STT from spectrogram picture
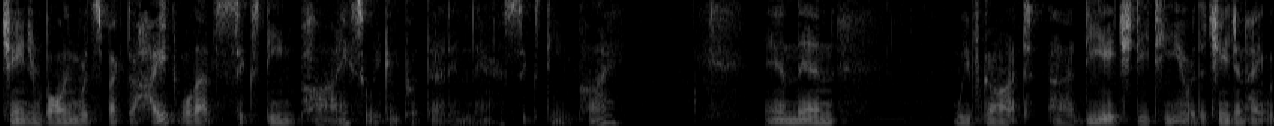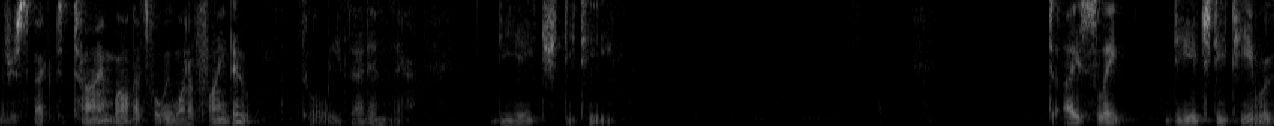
change in volume with respect to height. Well, that's 16 pi, so we can put that in there, 16 pi. And then we've got uh, or the change in height with respect to time. Well, that's what we want to find out. So we'll leave that in there, dh dt. To isolate dh dt, we're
